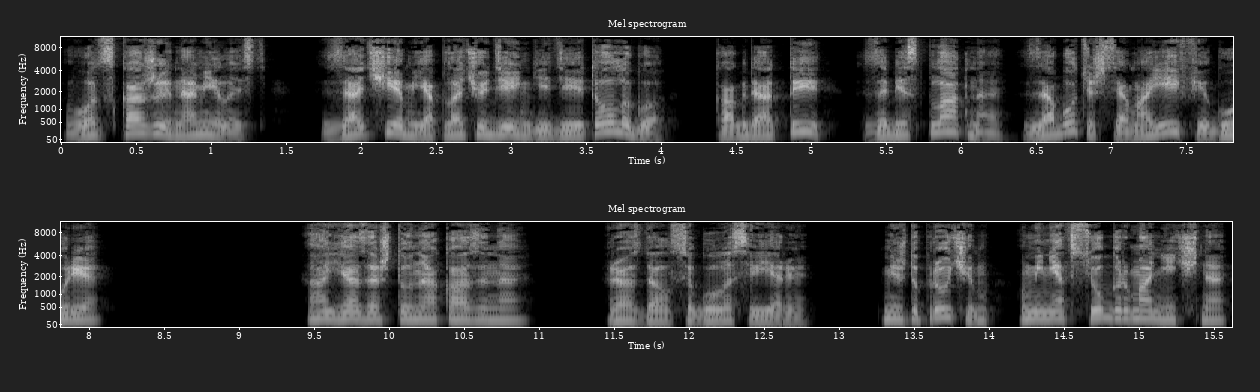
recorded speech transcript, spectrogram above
«Вот скажи на милость, зачем я плачу деньги диетологу, когда ты за бесплатно заботишься о моей фигуре?» «А я за что наказана?» – раздался голос Веры. «Между прочим, у меня все гармонично.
